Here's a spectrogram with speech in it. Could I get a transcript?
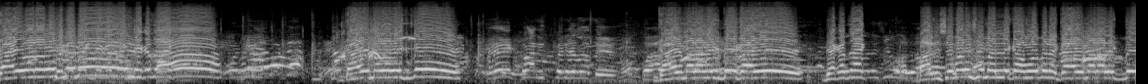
গায়ে দেখা দেখা দেখা যাক। হ্যাঁ। গায়ে মারা লাগবে গায়ে মারা লিখবে গায়ে। দেখা যাক। বালিশে বালিশে মারলে কাম হবে না গায়ে মারা লিখবে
